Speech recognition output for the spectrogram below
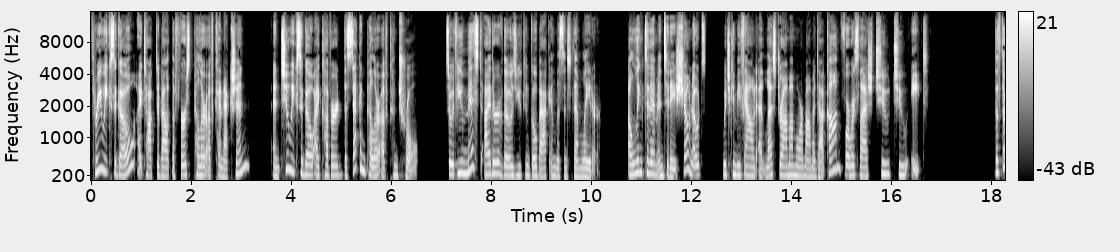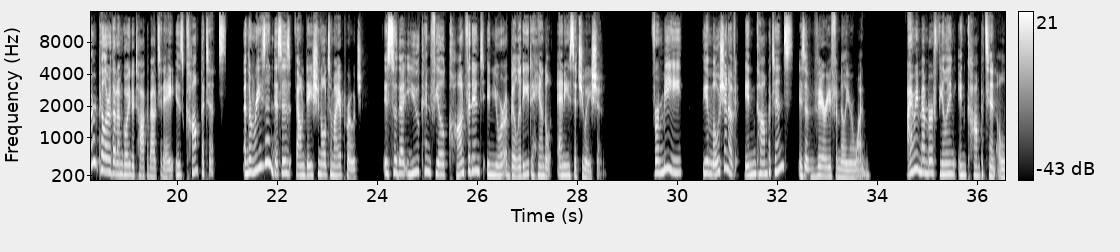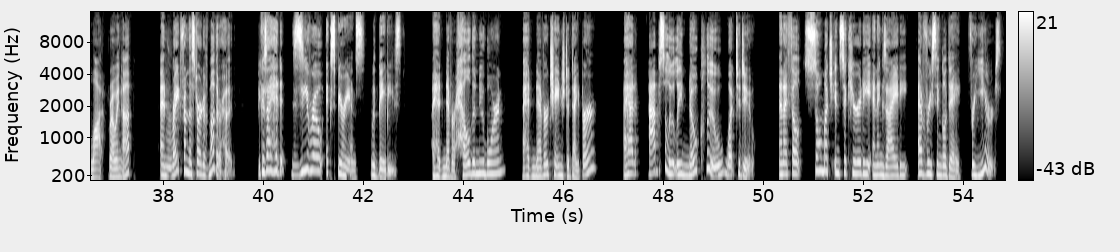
Three weeks ago, I talked about the first pillar of connection. And two weeks ago, I covered the second pillar of control. So if you missed either of those, you can go back and listen to them later. I'll link to them in today's show notes, which can be found at lessdramamoremama.com forward slash 228. The third pillar that I'm going to talk about today is competence. And the reason this is foundational to my approach is so that you can feel confident in your ability to handle any situation. For me, the emotion of incompetence is a very familiar one. I remember feeling incompetent a lot growing up and right from the start of motherhood because I had zero experience with babies. I had never held a newborn. I had never changed a diaper. I had absolutely no clue what to do. And I felt so much insecurity and anxiety every single day for years.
